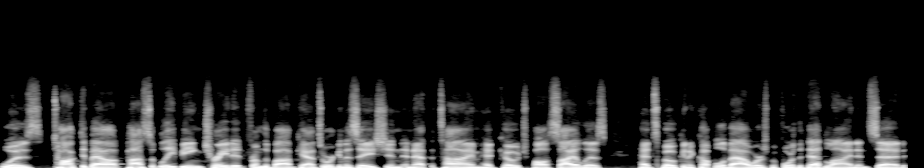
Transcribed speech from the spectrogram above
was talked about possibly being traded from the Bobcats organization. And at the time, head coach Paul Silas had spoken a couple of hours before the deadline and said,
